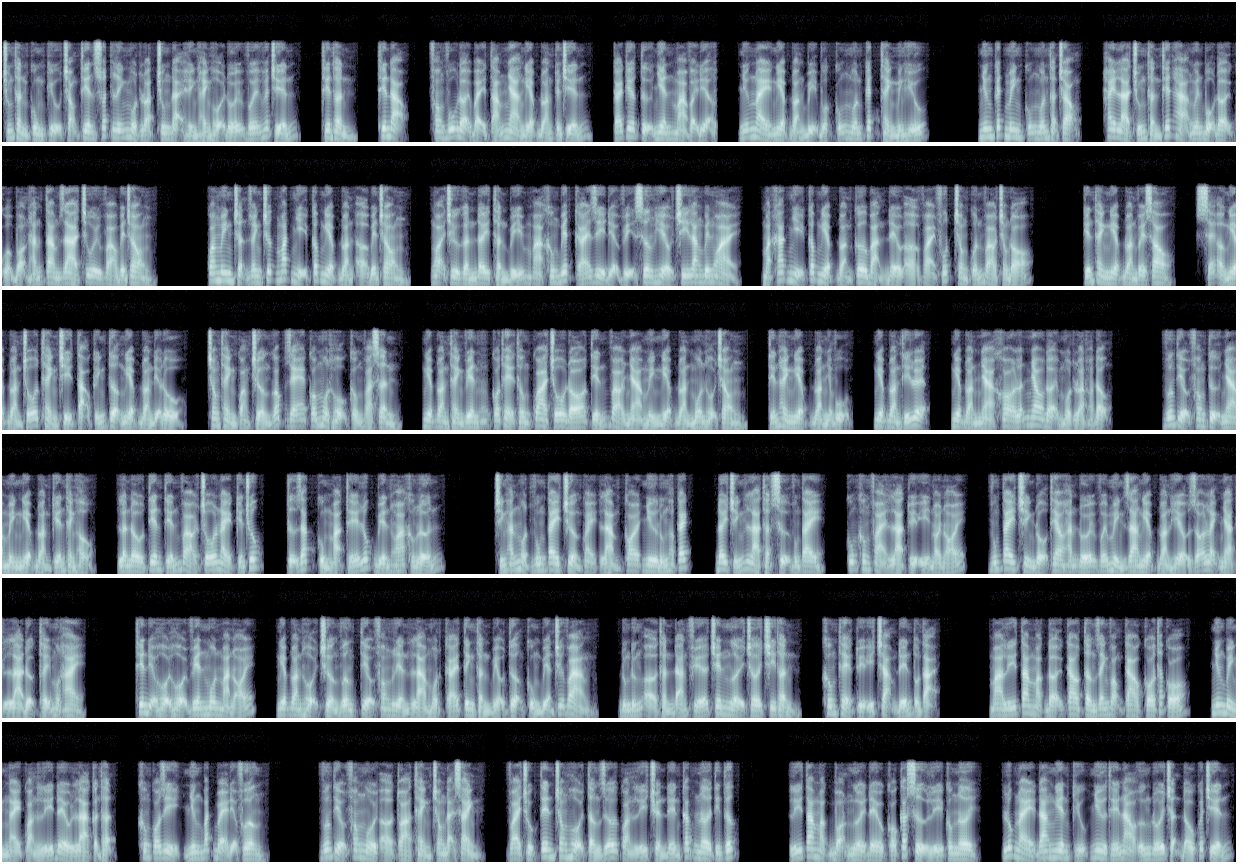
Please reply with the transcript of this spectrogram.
Chúng thần cùng cựu trọng thiên xuất lĩnh một loạt trung đại hình hành hội đối với huyết chiến, thiên thần, thiên đạo, phong vũ đợi bảy tám nhà nghiệp đoàn tuyên chiến, cái kia tự nhiên mà vậy địa, những này nghiệp đoàn bị buộc cũng muốn kết thành minh hiếu. Nhưng kết minh cũng muốn thận trọng, hay là chúng thần thiết hạ nguyên bộ đợi của bọn hắn tam gia chui vào bên trong. Quang Minh trận doanh trước mắt nhị cấp nghiệp đoàn ở bên trong, ngoại trừ gần đây thần bí mà không biết cái gì địa vị xương hiểu chi lăng bên ngoài, mặt khác nhị cấp nghiệp đoàn cơ bản đều ở vài phút trong cuốn vào trong đó. Kiến thành nghiệp đoàn về sau, sẽ ở nghiệp đoàn chỗ thành trì tạo kính tượng nghiệp đoàn địa đồ, trong thành quảng trường góc rẽ có một hộ cổng và sân, nghiệp đoàn thành viên có thể thông qua chỗ đó tiến vào nhà mình nghiệp đoàn môn hộ trong, tiến hành nghiệp đoàn nhiệm vụ, nghiệp đoàn thí luyện, nghiệp đoàn nhà kho lẫn nhau đợi một loạt hoạt động. Vương Tiểu Phong tự nhà mình nghiệp đoàn kiến thành hậu, lần đầu tiên tiến vào chỗ này kiến trúc, tự giác cùng mặt thế lúc biến hóa không lớn. Chính hắn một vung tay trưởng quậy làm coi như đúng hợp cách, đây chính là thật sự vung tay, cũng không phải là tùy ý nói nói, vung tay trình độ theo hắn đối với mình gia nghiệp đoàn hiểu rõ lạnh nhạt là được thấy một hai. Thiên địa hội hội viên môn mà nói, nghiệp đoàn hội trưởng Vương Tiểu Phong liền là một cái tinh thần biểu tượng cùng biển chữ vàng, đúng đứng ở thần đàn phía trên người chơi chi thần, không thể tùy ý chạm đến tồn tại. Mà Lý Tam mặc đợi cao tầng danh vọng cao có thấp có, nhưng bình ngày quản lý đều là cẩn thận, không có gì nhưng bắt bẻ địa phương. Vương Tiểu Phong ngồi ở tòa thành trong đại sảnh, vài chục tên trong hội tầng giữa quản lý truyền đến các nơi tin tức. Lý Tam mặc bọn người đều có các xử lý công nơi, lúc này đang nghiên cứu như thế nào ứng đối trận đầu quyết chiến.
